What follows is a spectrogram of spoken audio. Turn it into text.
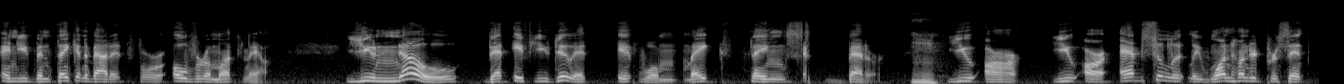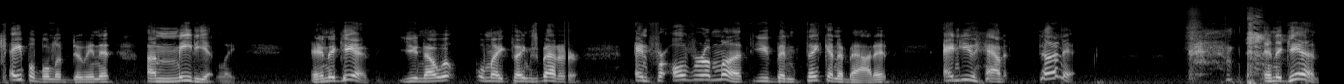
and you've been thinking about it for over a month now? You know that if you do it, it will make things better. Mm. You are you are absolutely 100% capable of doing it immediately. And again, you know it will make things better. And for over a month, you've been thinking about it and you haven't done it. and again,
